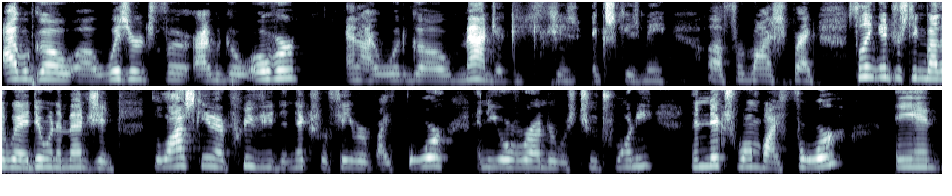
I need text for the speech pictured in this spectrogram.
I would go uh, Wizards for, I would go over and I would go Magic, excuse me, uh, for my spread. Something interesting, by the way, I do want to mention the last game I previewed, the Knicks were favored by four, and the over under was 220. The Knicks won by four and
